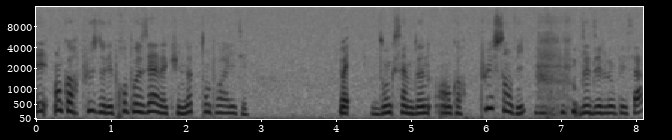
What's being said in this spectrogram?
et encore plus de les proposer avec une autre temporalité. Ouais. Donc ça me donne encore plus envie de développer ça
